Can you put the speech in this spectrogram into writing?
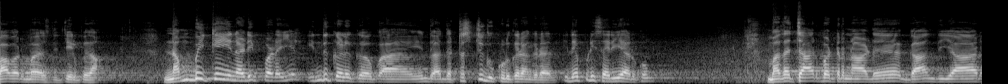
பாபர் மசதி தீர்ப்பு தான். நம்பிக்கையின் அடிப்படையில் இந்துக்களுக்கு இந்த அந்த ட்ரஸ்ட்டுக்கு கொடுக்குறாங்கிறார். இது எப்படி சரியாக இருக்கும்? மதச்சார்பற்ற நாடு காந்தியார்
